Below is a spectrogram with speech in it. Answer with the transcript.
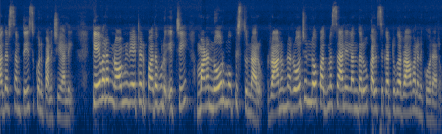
ఆదర్శం తీసుకుని పనిచేయాలి. కేవలం నామినేటెడ్ పదవులు ఇచ్చి మన నోరు ముప్పిస్తున్నారు రానున్న రోజుల్లో పద్మశాలీలందరూ కలిసికట్టుగా రావాలని కోరారు.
